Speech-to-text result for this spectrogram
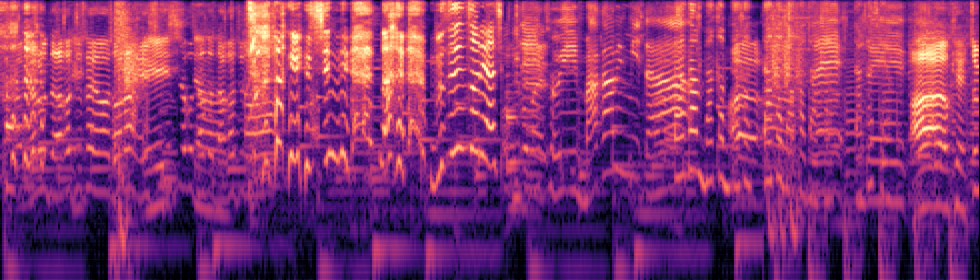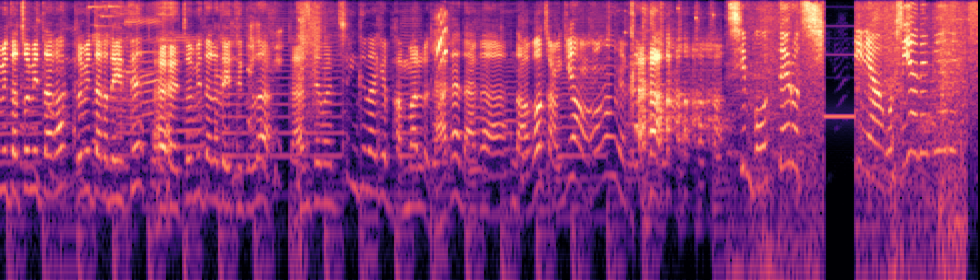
자, 여러분 나가주세요 저랑 애쉬님하고 나도 나가주세요 여러분. 예수님 나 무슨 소리 하시? 이제 저희 마감입니다. 나감 나감 나가 아, 나가 나가 나가 네, 나가세요. 네. 아 오케이 좀 이따 좀 이따가 좀 이따가 데이트 아, 좀 이따가 데이트구나 나한테만 친근하게 반말로 나가 나가 나가 자기야 지 멋대로 치냐고 미안해 미안해.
